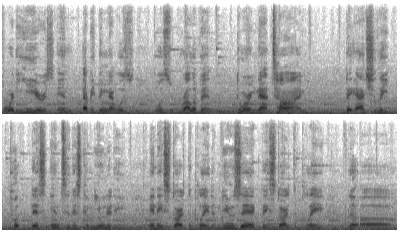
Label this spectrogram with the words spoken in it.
40 years and everything that was was relevant during that time, they actually put this into this community and they started to play the music, they started to play the um,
